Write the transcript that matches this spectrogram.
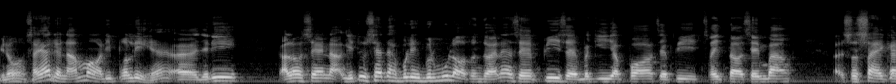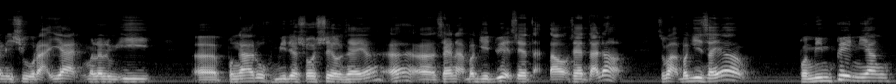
You know, saya ada nama di Perlis ya. Uh, jadi, kalau saya nak gitu, saya dah boleh bermula tuan-tuan. Eh. Saya pergi, saya bagi apa, saya pergi cerita sembang, selesaikan isu rakyat melalui uh, pengaruh media sosial saya. Uh, uh, saya nak bagi duit, saya tak tahu, saya tak ada. Sebab bagi saya, pemimpin yang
